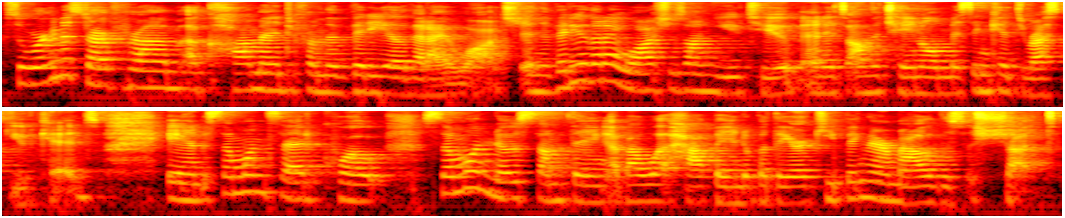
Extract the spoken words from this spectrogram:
So we're going to start from a comment from the video that I watched. And the video that I watched is on YouTube and it's on the channel Missing Kids Rescued Kids. And someone said, quote, someone knows something about what happened, but they are keeping their mouths shut.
